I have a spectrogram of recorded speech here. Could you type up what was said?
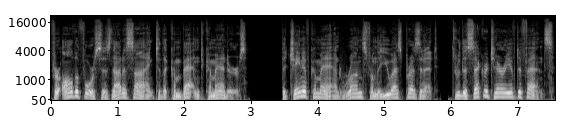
For all the forces not assigned to the combatant commanders, the chain of command runs from the U.S. President through the Secretary of Defense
